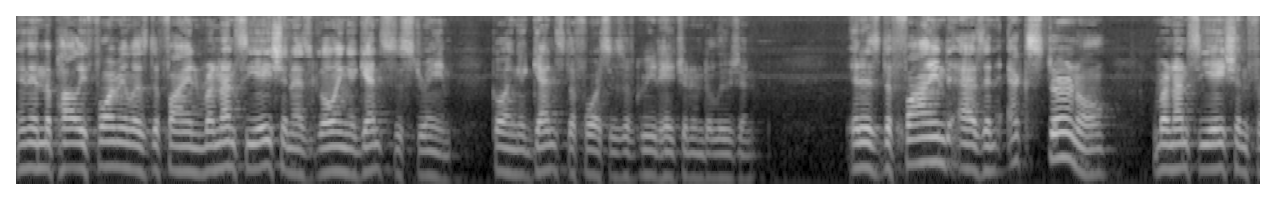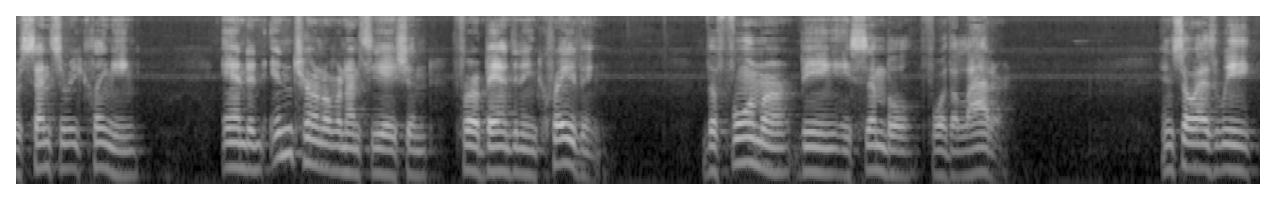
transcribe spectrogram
And then the Pali formulas define renunciation as going against the stream, going against the forces of greed, hatred, and delusion. It is defined as an external renunciation for sensory clinging and an internal renunciation for abandoning craving, the former being a symbol for the latter. And so, as we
